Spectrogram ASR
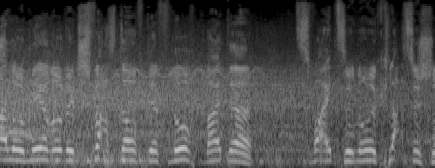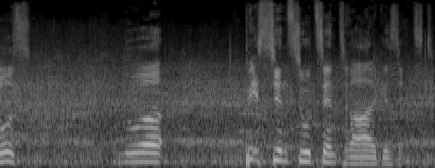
Alomerovic fast auf der Flucht. Weiter 2 zu 0. Klasse Schuss. Nur ein bisschen zu zentral gesetzt.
